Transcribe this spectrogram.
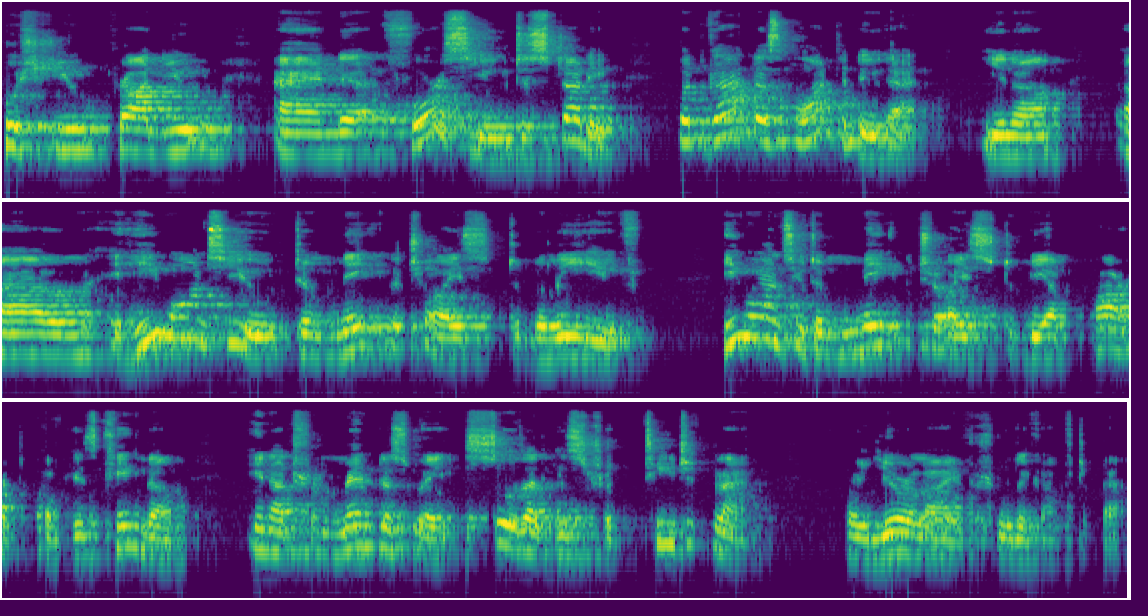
push you, prod you, and uh, force you to study. But God doesn't want to do that. You know, um, He wants you to make the choice to believe. He wants you to make the choice to be a part of His kingdom in a tremendous way so that His strategic plan for your life truly comes to pass.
